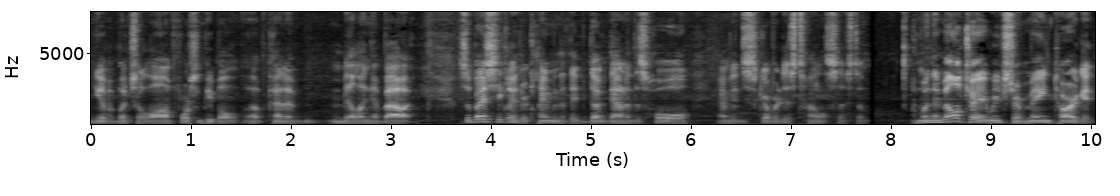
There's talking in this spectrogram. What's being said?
You have a bunch of law enforcement people uh, kind of milling about. So basically, they're claiming that they've dug down in this hole and they discovered this tunnel system. When the military reached their main target,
